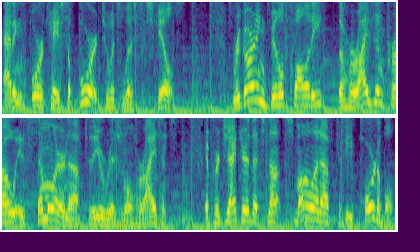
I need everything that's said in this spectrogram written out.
adding 4K support to its list of skills. Regarding build quality, the Horizon Pro is similar enough to the original Horizons, a projector that's not small enough to be portable,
